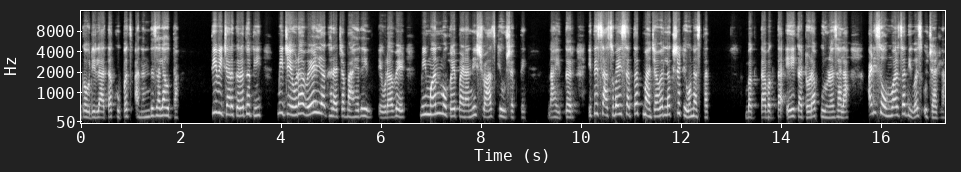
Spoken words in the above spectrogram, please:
गौरीला आता खूपच आनंद झाला होता. ती विचार करत होती मी जेवढा वेळ या घराच्या बाहेर येईल तेवढा वेळ मी मन मोकळेपणाने श्वास घेऊ शकते. नाहीतर इथे सासूबाई सतत माझ्यावर लक्ष ठेवून असतात. बघता बघता एक आठवडा पूर्ण झाला आणि सोमवारचा दिवस उजाडला.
